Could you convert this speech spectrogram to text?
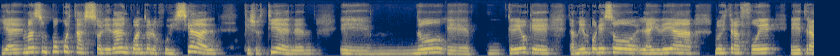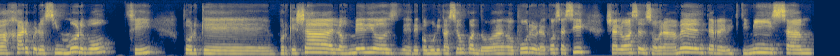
y además un poco esta soledad en cuanto a lo judicial que ellos tienen, em, ¿no? Creo que también por eso la idea nuestra fue eh, trabajar pero sin morbo, ¿sí? Porque, porque ya los medios de, comunicación cuando ocurre una cosa así, ya lo hacen sobradamente, revictimizan.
